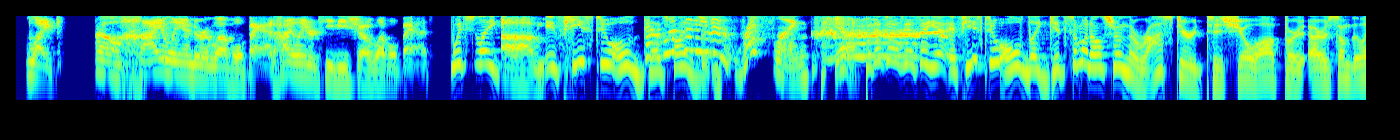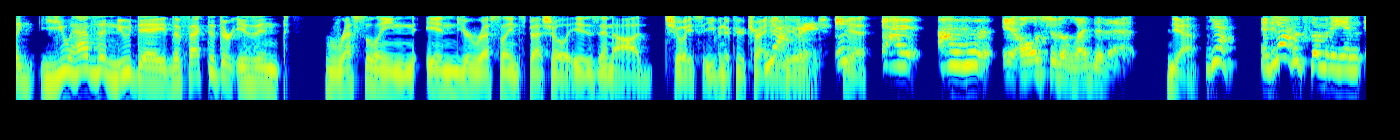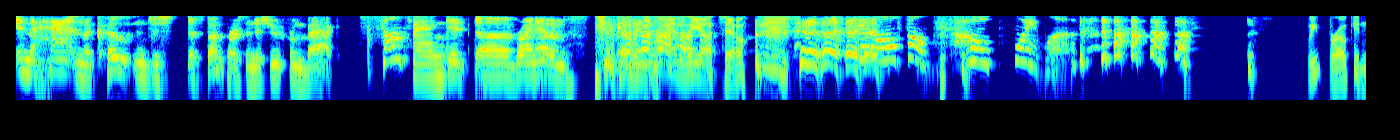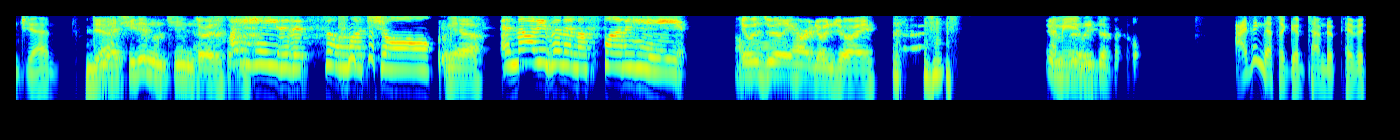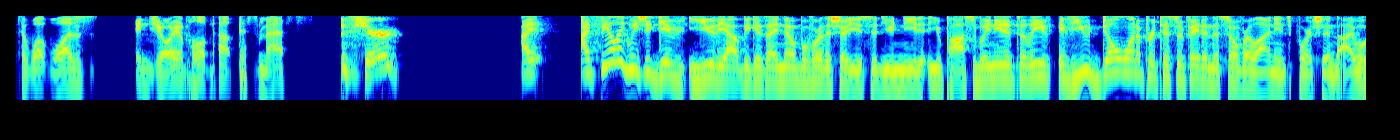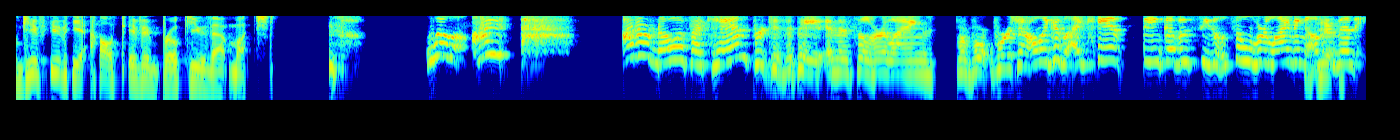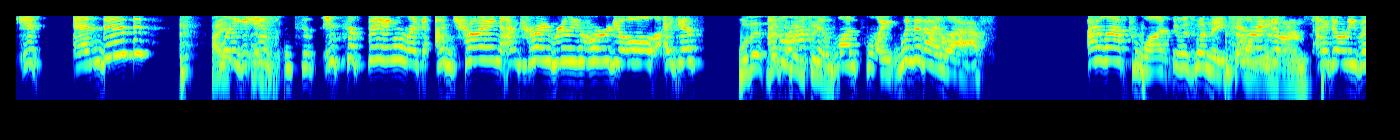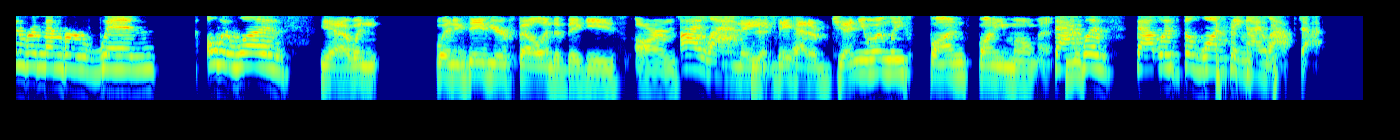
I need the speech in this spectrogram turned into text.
like Oh, Highlander level bad, Highlander TV show level bad. Which like Um, if he's too old, that that's fine. wasn't But, even wrestling. yeah, but that's what I was gonna say. Yeah, if he's too old, like get someone else from the roster to show up or or something. Like you have the new day. The fact that there isn't wrestling in your wrestling special is an odd choice, even if you're trying Yeah. to do. strange. It, Yeah. uh, uh, It all should have led to that. Yeah, yeah, And just Yeah. put somebody in in the hat and the coat and just a stunt person to shoot from the back. something. Get uh, Brian Adams to come in. Brian Lee up too. it all felt so pointless. We've broken Jen. yeah. yeah. she didn't. She didn't enjoy this I hated it so much, y'all. Yeah, And not even in a fun hate. it was really hard to enjoy. it I was mean- really difficult. I think that's a good time to pivot to what was enjoyable about this mess. Sure. I I feel like we should give you the out because I know before the show you said you need you possibly needed to leave. If you don't want to participate in the silver linings portion, I will give you the out if it broke you that much. Well, I I don't know if I can participate in the silver linings portion only because I can't think of a sil- silver lining other Yeah. than it ended. I, like it's it's a thing. Like I'm trying, I'm trying really hard, y'all. I guess well, that, I that's what I'm laughed saying. at one point. When did I laugh? I laughed once. It was when they fell and I into his arms. I don't even remember when. Oh, it was. yeah, when when Xavier fell into Big E's arms. I and laughed. they they had a genuinely fun, funny moment. that was that was the one thing I laughed at.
